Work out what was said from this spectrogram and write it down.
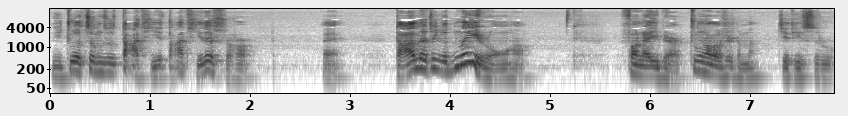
你做政治大题答题的时候，哎，答的这个内容哈，放在一边，重要的是什么？解题思路。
